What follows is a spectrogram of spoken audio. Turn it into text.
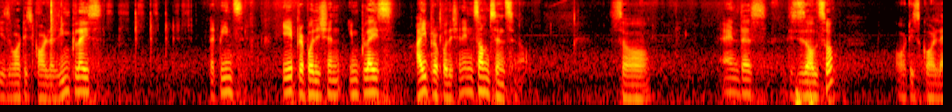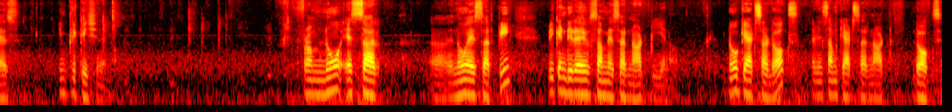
is what is called as implies that means a proposition implies I proposition in some sense now. So and thus this is also what is called as implication from no SR uh, no S are P we can derive some SR not P you know no cats are dogs I mean some cats are not dogs.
